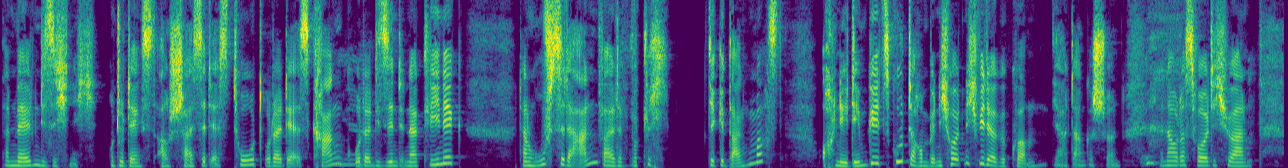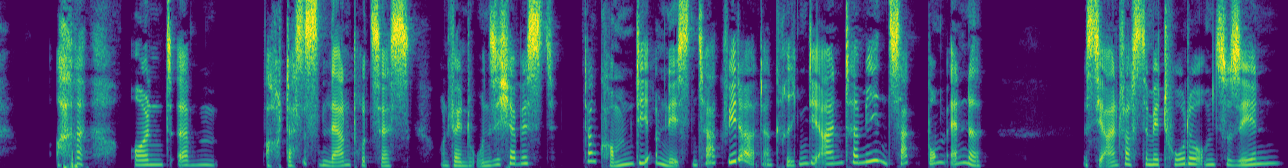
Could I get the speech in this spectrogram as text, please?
Dann melden die sich nicht. Und du denkst, oh scheiße, der ist tot oder der ist krank ja. oder die sind in der Klinik. Dann rufst du da an, weil du wirklich dir Gedanken machst. Ach nee, dem geht's gut, darum bin ich heute nicht wiedergekommen. Ja, danke schön. Genau das wollte ich hören. Und ähm, auch das ist ein Lernprozess. Und wenn du unsicher bist, dann kommen die am nächsten Tag wieder. Dann kriegen die einen Termin. Zack, bumm, Ende. Ist die einfachste Methode, um zu sehen,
